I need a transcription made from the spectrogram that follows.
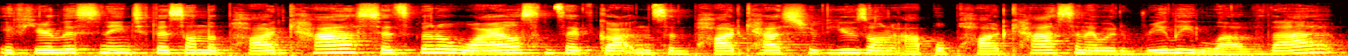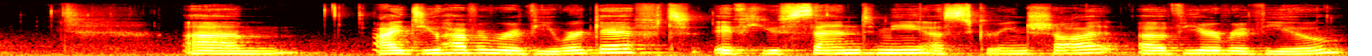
If you're listening to this on the podcast, it's been a while since I've gotten some podcast reviews on Apple Podcasts, and I would really love that. Um, I do have a reviewer gift. If you send me a screenshot of your review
